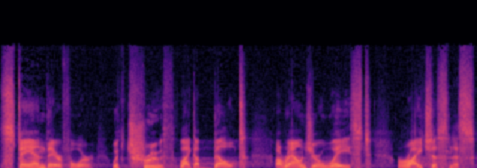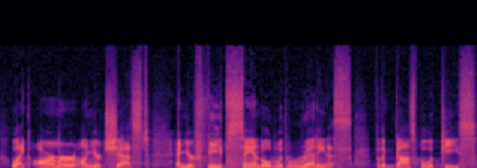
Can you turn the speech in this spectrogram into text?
Stand, therefore, with truth like a belt around your waist, righteousness like armor on your chest, and your feet sandaled with readiness for the gospel of peace.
